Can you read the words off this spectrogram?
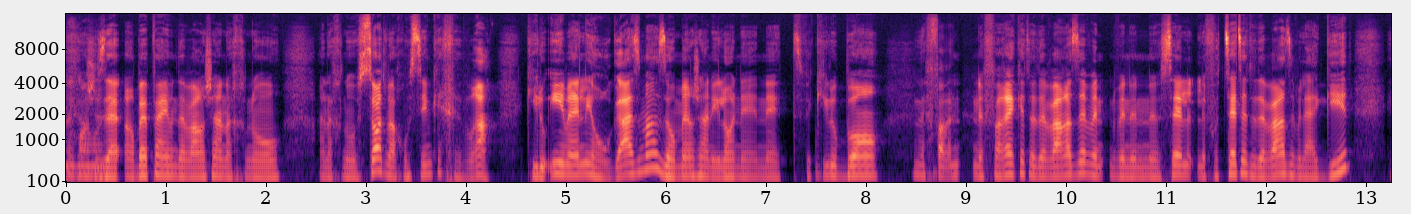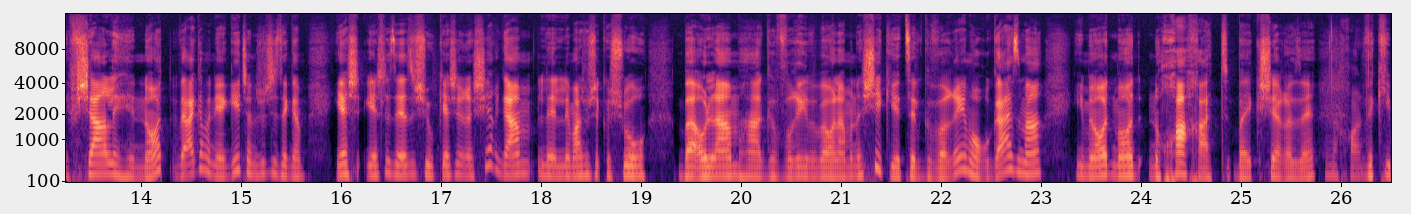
לגמרי. שזה הרבה פעמים דבר שאנחנו אנחנו עושות ואנחנו עושים כחברה. כאילו, אם אין לי אורגזמה, זה אומר שאני לא נהנית. וכאילו, בוא נפרק. נפרק את הדבר הזה וננסה לפוצץ את הדבר הזה ולהגיד, אפשר ליהנות. ואגב, אני אגיד שאני חושבת שזה גם, יש, יש לזה איזשהו קשר ישיר גם למשהו שקשור בעולם הגברי ובעולם הנשי, כי אצל גברים אורגזמה היא מאוד מאוד נוכחת בהקשר הזה. נכון. וכי,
